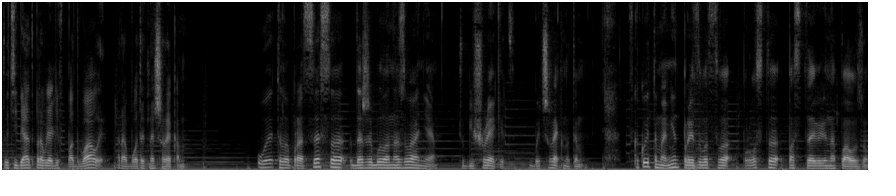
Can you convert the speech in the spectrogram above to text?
то тебя отправляли в подвалы работать над Шреком. У этого процесса даже было название «to be shreked» – «быть шрекнутым». В какой-то момент производство просто поставили на паузу.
